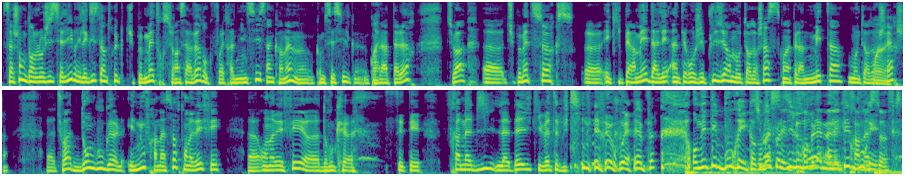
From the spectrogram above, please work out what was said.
Sachant que dans le logiciel libre, il existe un truc, tu peux mettre sur un serveur, donc il faut être admin 6 hein, quand même, comme Cécile qu'on Ouais. verra tout à l'heure, tu vois, euh, tu peux mettre Circs euh, et qui permet d'aller interroger plusieurs moteurs de recherche, c'est ce qu'on appelle un méta moteur de Ouais, ouais. recherche, euh, tu vois, dont Google. Et nous, Framasoft, on l'avait fait. Euh, on avait fait euh, donc. C'était Framabi, l'abeille qui va te butiner le web. On était bourrés quand Tu on vois, a choisi le le nom. problème on avec était. Framasoft.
